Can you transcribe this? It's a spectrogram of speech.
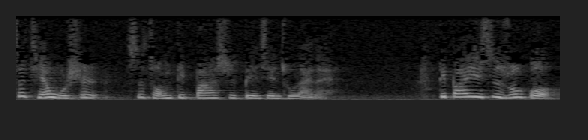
这前五世是从第八世变现出来的。第八意识如果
